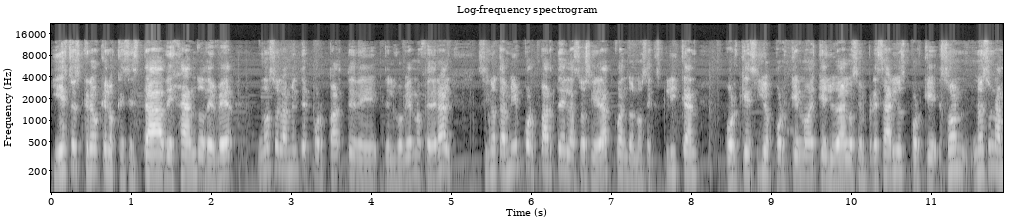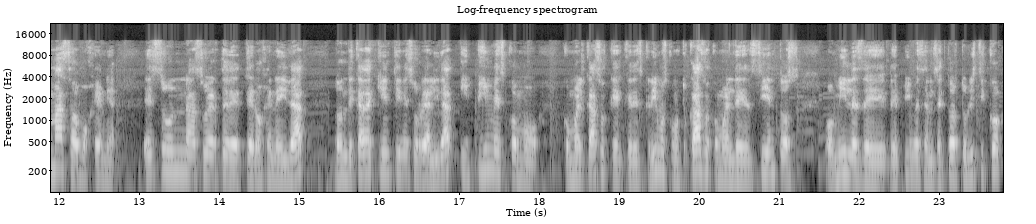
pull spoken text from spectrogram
y esto es creo que lo que se está dejando de ver no solamente por parte del gobierno federal, sino también por parte de la sociedad cuando nos explican por qué sí o por qué no hay que ayudar a los empresarios, porque son, no es una masa homogénea, es una suerte de heterogeneidad donde cada quien tiene su realidad y pymes como, como el caso que, describimos, como tu caso, como el de cientos o miles de, pymes en el sector turístico,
